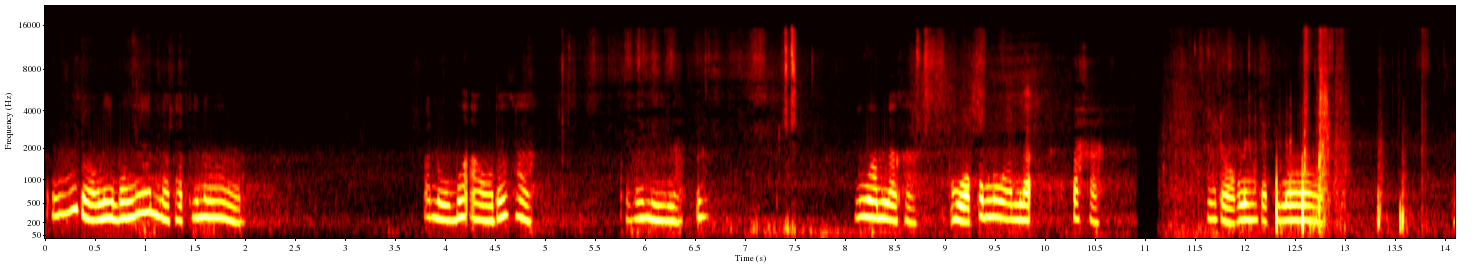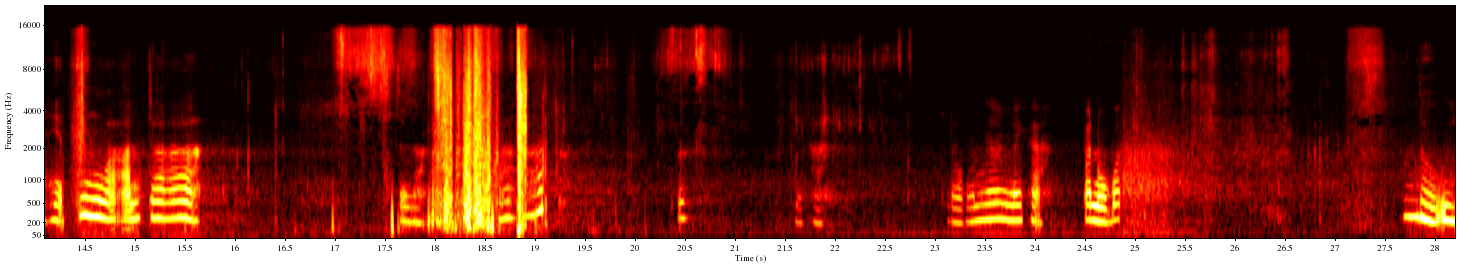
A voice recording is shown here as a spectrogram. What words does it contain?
โอ้ดอกนี่บ่งามแล้วค่ะพี่น้อง ป้าหนูบ่เอาเด้วยค่ะ เอาไว้นี่นะอื้อนวมละค่ะ หมวกก็นวมละปะค่ะนี่ดอกหนึงจ้ะพี่น้องเห็ดพึ่งหวานจ้าเดี๋ยวนะปั๊บนี่ค่ะ ดอกงามๆเลยค่ะปาหนูบดดอกนี่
